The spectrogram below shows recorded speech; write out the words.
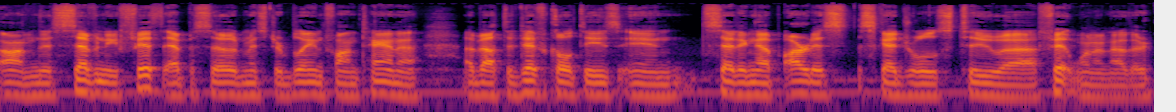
on this 75th episode, Mr. Blaine Fontana, about the difficulties in setting up artist schedules to uh, fit one another.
